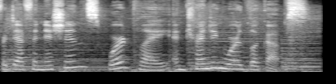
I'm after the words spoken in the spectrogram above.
for definitions, wordplay, and trending word lookups.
